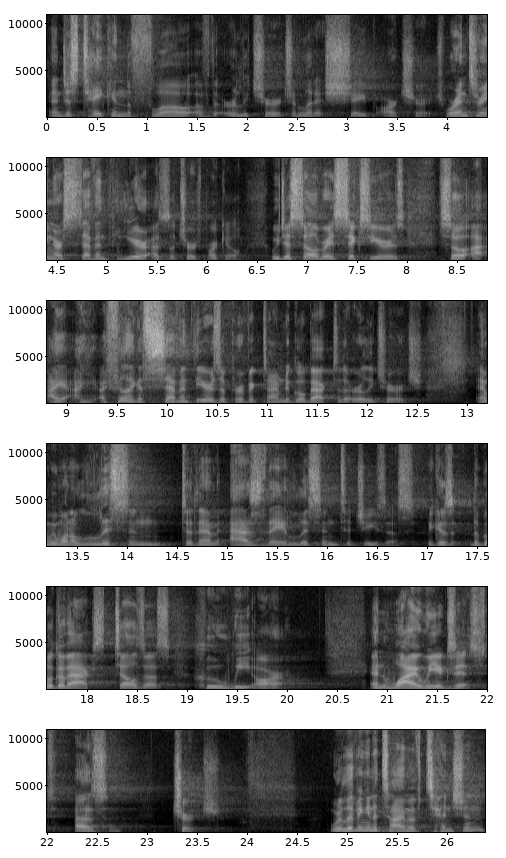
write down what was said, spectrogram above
and just take in the flow of the early church and let it shape our church. We're entering our seventh year as a church, Park Hill. We just celebrated six years. So I, I, I feel like a seventh year is a perfect time to go back to the early church. And we want to listen to them as they listen to Jesus. Because the book of Acts tells us who we are and why we exist as church. We're living in a time of tension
